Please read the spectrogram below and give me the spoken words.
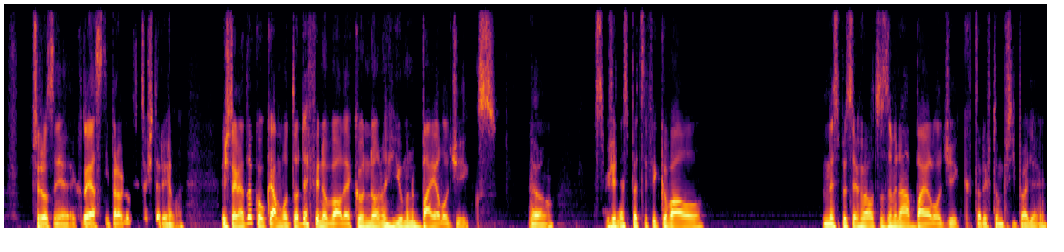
přirozeně, jako to je jasný, pravda 34, hele. Když tak na to koukám, on to definoval jako non-human biologics, jo. Myslím, že nespecifikoval, nespecifikoval, co znamená biologic tady v tom případě.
